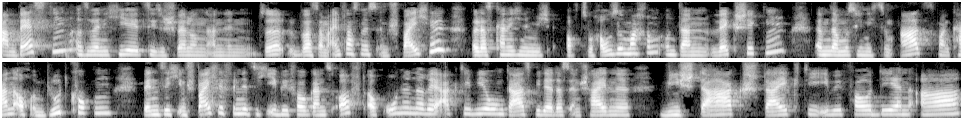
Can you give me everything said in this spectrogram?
Am besten, also wenn ich hier jetzt diese Schwellungen an den, was am einfachsten ist, im Speichel, weil das kann ich nämlich auch zu Hause machen und dann wegschicken. Ähm, da muss ich nicht zum Arzt. Man kann auch im Blut gucken. Wenn sich im Speichel findet sich EBV ganz oft, auch ohne eine Reaktivierung. Da ist wieder das Entscheidende, wie stark steigt die EBV-DNA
